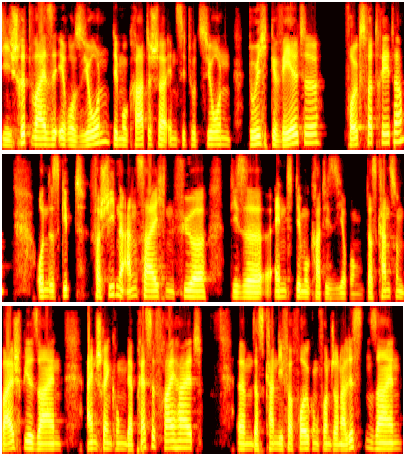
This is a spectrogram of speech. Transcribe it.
die schrittweise Erosion demokratischer Institutionen durch gewählte Volksvertreter. Und es gibt verschiedene Anzeichen für diese Enddemokratisierung. Das kann zum Beispiel sein Einschränkungen der Pressefreiheit. Ähm, das kann die Verfolgung von Journalisten sein,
